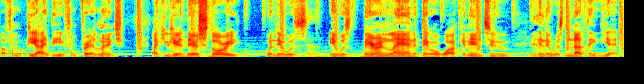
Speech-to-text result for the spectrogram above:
uh, from a PID from Fred Lynch. Like you hear their story when there was yeah. it was barren land that they were walking into, yeah. and there was nothing yet.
